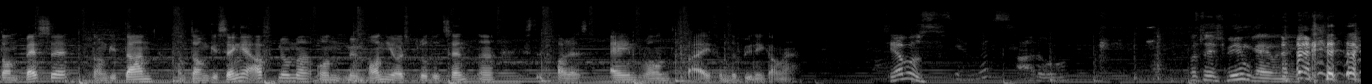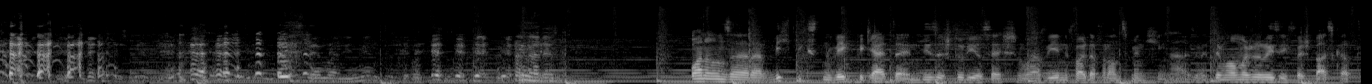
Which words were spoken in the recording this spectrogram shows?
dann Bässe, dann Gitarren und dann Gesänge aufgenommen und mit dem Hani als Produzenten ist das alles einwandfrei von der Bühne gegangen. Servus. Servus. Hallo. Was soll ich schwimmen gleich, oder nicht? Einer unserer wichtigsten Wegbegleiter in dieser Studio-Session war auf jeden Fall der Franz München. Also mit dem haben wir schon riesig viel Spaß gehabt.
